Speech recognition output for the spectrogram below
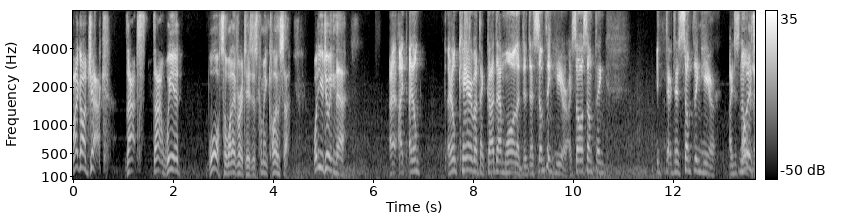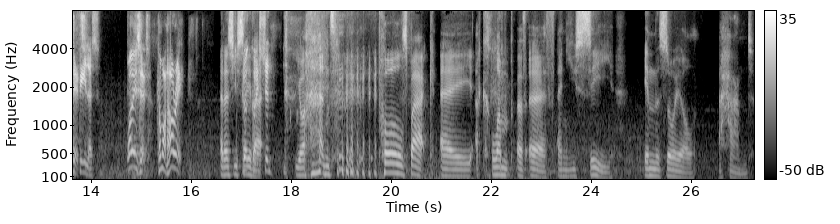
My God, Jack! That that weird water, whatever it is is coming closer. What are you doing there? I, I, I don't I don't care about that goddamn wall. There's something here. I saw something. It, there, there's something here. I just know What it. is I it? feel it. What is it? Come on, hurry! And as you say Good that, question. your hand pulls back a a clump of earth, and you see in the soil a hand,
